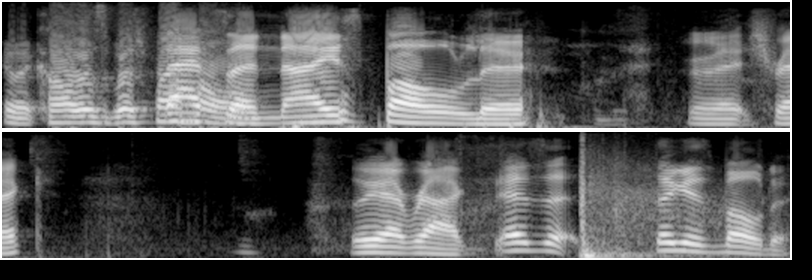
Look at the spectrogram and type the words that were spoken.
Gonna call this bush my That's a nice boulder. Right, Shrek. Look at that rock. That's a look at his boulder.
